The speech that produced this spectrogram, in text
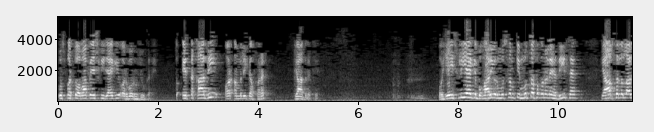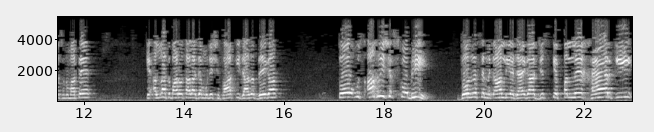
اس پر توبہ پیش کی جائے گی اور وہ رجوع کرے۔ تو اعتقادی اور عملی کا فرق یاد رکھے اور یہ اس لیے ہے کہ بخاری اور مسلم کی متفق علیہ حدیث ہے کہ آپ صلی اللہ علیہ وسلم آتے ہیں کہ اللہ تبار و تعالیٰ جب مجھے شفاعت کی اجازت دے گا، تو اس آخری شخص کو بھی دوزت سے نکال لیا جائے گا، جس کے پلے خیر کی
